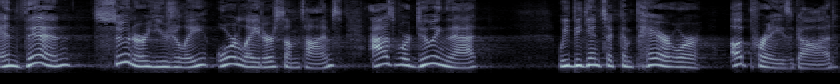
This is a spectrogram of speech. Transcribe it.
And then, sooner usually, or later sometimes, as we're doing that, we begin to compare or appraise God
